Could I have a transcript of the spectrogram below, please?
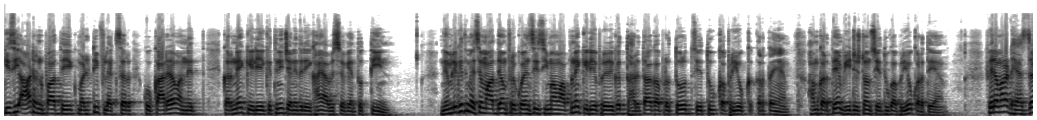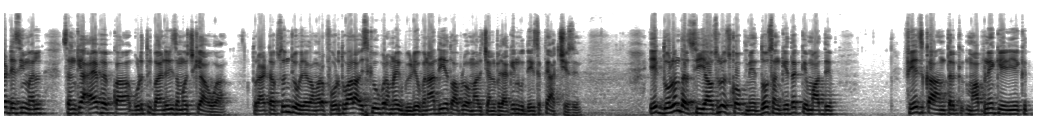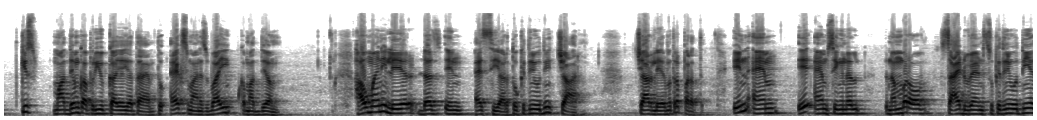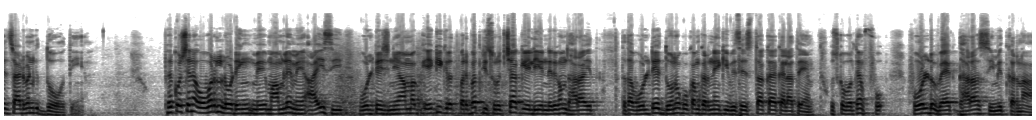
किसी आठ अनुपात एक मल्टीफ्लेक्सर को कार्यान्वित करने के लिए कितनी चयनित रेखाएँ आवश्यक हैं? तो तीन। निम्नलिखित में से माध्यम फ्रिक्वेंसी सीमा मापने के लिए प्रेरित धारिता का प्रतिरोध सेतु का प्रयोग करते हैं। हम करते हैं वीटस्टोन सेतु का प्रयोग करते हैं। फिर हमारा ढैसर डेसिमल संख्या एफ़ एफ़ का गुणित बाइनरी समझ क्या होगा? तो राइट ऑप्शन जो हो जाएगा हमारा फोर्थ वाला इसके ऊपर हमने एक वीडियो बना दी है तो आप लोग हमारे चैनल पर जाकर इनको देख सकते हैं अच्छे से। एक दोलनदर्शी या उसलोस्कोप में दो संकेतक के माध्य फ़ेज़ का अंतर मापने के लिए कि, किस माध्यम का प्रयोग किया जाता है? तो एक्स माइनस वाई का माध्यम। How many layer does in S C R तो कितनी होती हैं? चार। चार लेयर मतलब परत। In M A M signal number of sidebands तो कितनी होती हैं? साइड वेंट दो होती हैं। फिर क्वेश्चन है ओवरलोडिंग में मामले में आईसी वोल्टेज नियामक एकीकृत परिपथ की सुरक्षा के लिए निर्गम धारा तथा वोल्टेज दोनों को कम करने की विशेषता क्या कहलाते हैं? उसको बोलते हैं फो, फोल्ड बैक धारा सीमित करना।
